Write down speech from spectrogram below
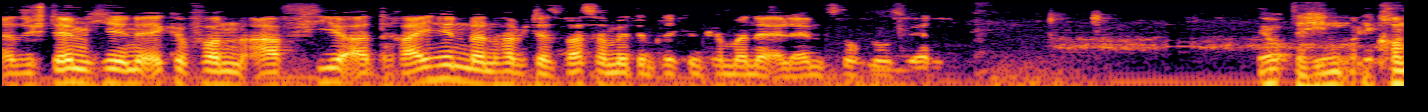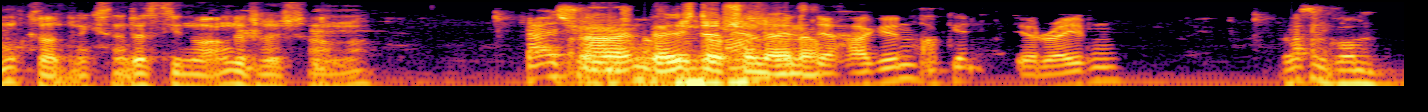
Also ich stelle mich hier in der Ecke von A4, A3 hin, dann habe ich das Wasser mit im Blick und kann meine LMs noch loswerden. Ja. Da hinten kommt gerade nichts, ne? dass die nur angetäuscht haben. Ne? Da ist schon Nein, einer. da ist doch schon ist einer. der Hagen, der Raven. Lass ihn kommen.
